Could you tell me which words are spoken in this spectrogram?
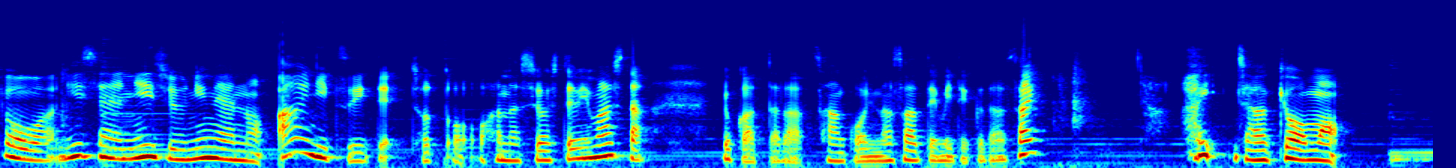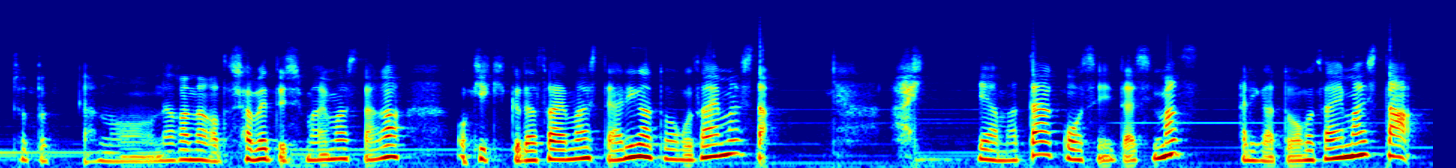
今日は2022年の愛についてちょっとお話をしてみました。よかったら参考になさってみてください。はい。じゃあ今日もちょっとあの長々と喋ってしまいましたが、お聴きくださいましてありがとうございました。はい。ではまた更新いたします。ありがとうございました。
